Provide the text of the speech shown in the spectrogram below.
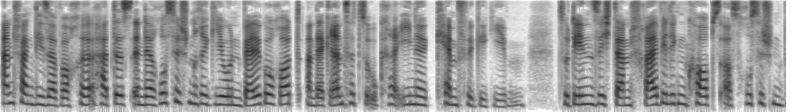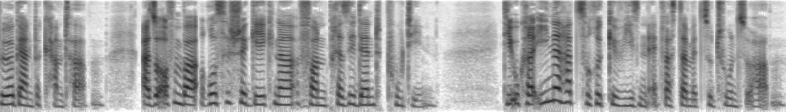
Anfang dieser Woche hat es in der russischen Region Belgorod an der Grenze zur Ukraine Kämpfe gegeben, zu denen sich dann Freiwilligenkorps aus russischen Bürgern bekannt haben. Also offenbar russische Gegner von Präsident Putin. Die Ukraine hat zurückgewiesen, etwas damit zu tun zu haben.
